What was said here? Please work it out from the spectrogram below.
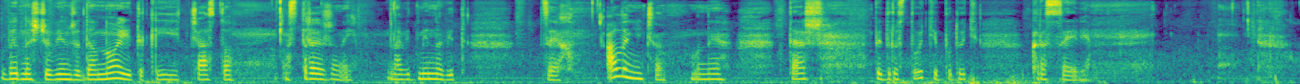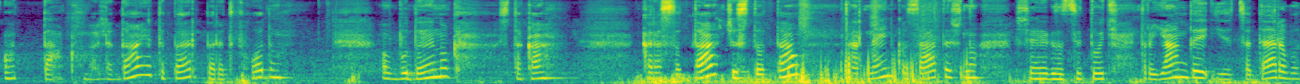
Видно, що він вже давно і такий часто стрижений, на відміну від цих. Але нічого, вони теж підростуть і будуть красиві. От так виглядає тепер перед входом в будинок. Ось така красота, чистота, гарненько, затишно. Ще як зацвітуть троянди, і це дерево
